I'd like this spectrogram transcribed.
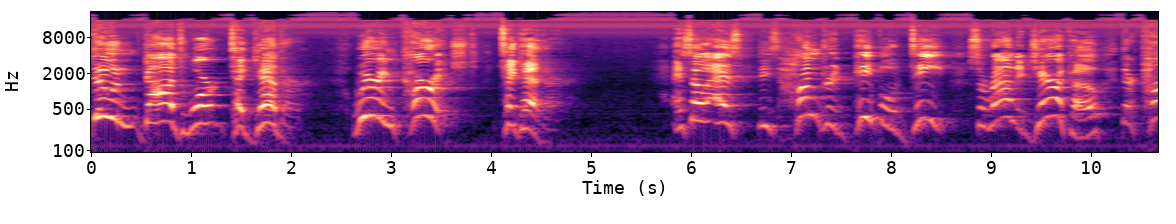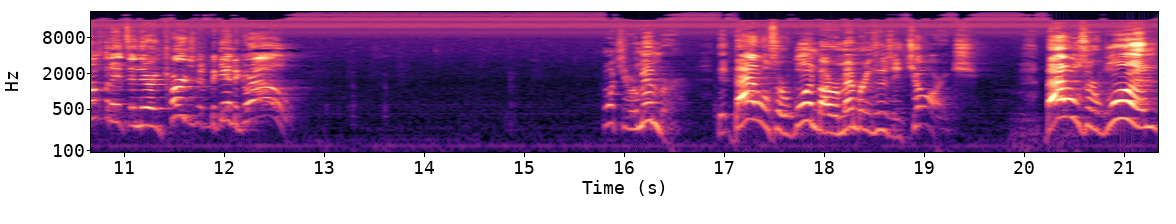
doing God's work together, we're encouraged together. And so, as these hundred people deep surrounded Jericho, their confidence and their encouragement began to grow. I want you to remember that battles are won by remembering who's in charge. Battles are won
